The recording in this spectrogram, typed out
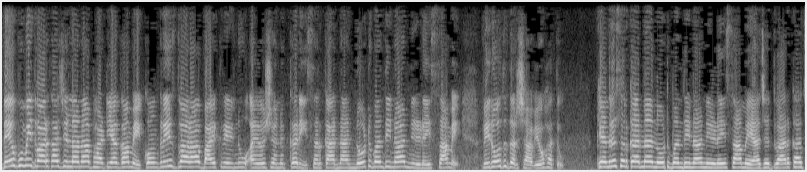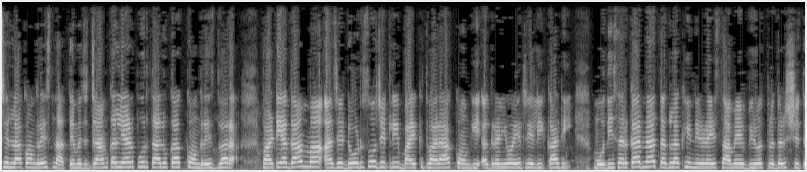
દેવભૂમિ દ્વારકા જિલ્લાના ભાટિયા ગામે કોંગ્રેસ દ્વારા બાઇક રેલીનું આયોજન કરી સરકારના નોટબંધીના નિર્ણય સામે વિરોધ દર્શાવ્યો હતો. કેન્દ્ર સરકારના નોટબંધીના નિર્ણય સામે આજે દ્વારકા જિલ્લા કોંગ્રેસના તેમજ જામકલ્યાણપુર તાલુકા કોંગ્રેસ દ્વારા ભાટિયા ગામમાં આજે દોઢસો જેટલી બાઇક દ્વારા કોંગી અગ્રણીઓએ રેલી કાઢી. મોદી સરકારના તગલખી નિર્ણય સામે વિરોધ પ્રદર્શિત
